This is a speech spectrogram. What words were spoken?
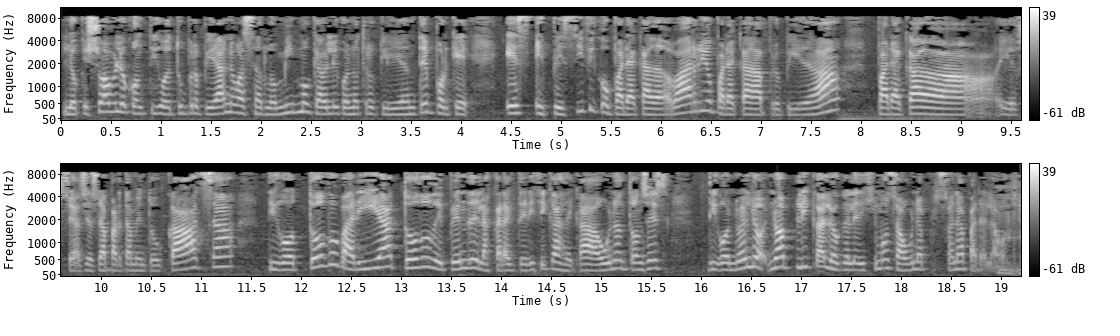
lo que yo hablo contigo de tu propiedad no va a ser lo mismo que hable con otro cliente porque es específico para cada barrio, para cada propiedad, para cada, eh, o sea, si es apartamento o casa, digo, todo varía, todo depende de las características de cada uno, entonces, digo, no es lo, no aplica lo que le dijimos a una persona para la otra.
